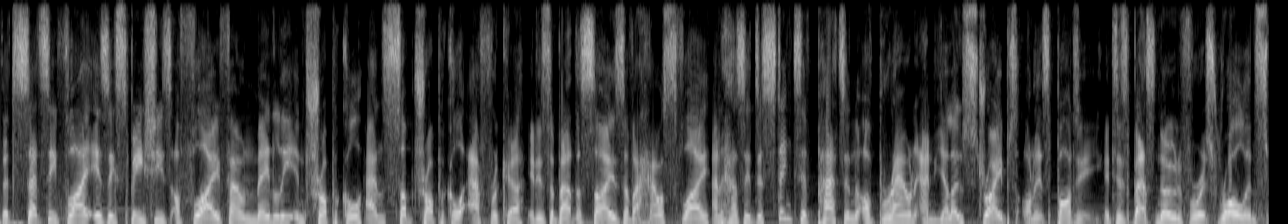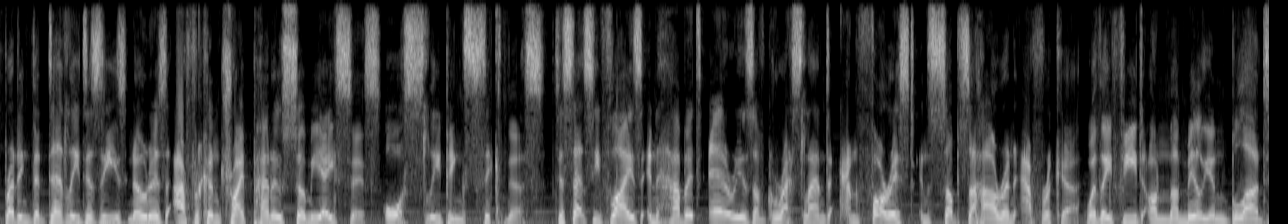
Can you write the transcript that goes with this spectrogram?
The tsetse fly is a species of fly found mainly in tropical and subtropical Africa. It is about the size of a housefly and has a distinctive pattern of brown and yellow stripes on its body. It is best known for its role in spreading the deadly disease known as African trypanosomiasis, or sleeping sickness. Tsetse flies inhabit areas of grassland and forest in sub-Saharan Africa, where they feed on mammalian blood.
